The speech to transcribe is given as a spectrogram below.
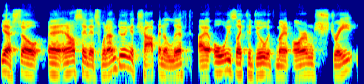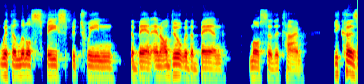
Yeah. So, and I'll say this when I'm doing a chop and a lift, I always like to do it with my arms straight with a little space between the band. And I'll do it with a band most of the time because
